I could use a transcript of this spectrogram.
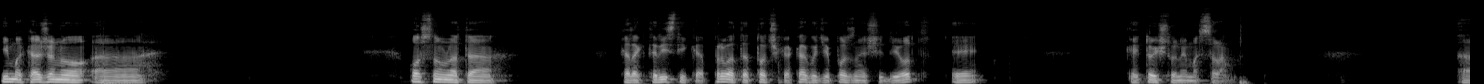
има кажано а, Основната карактеристика, првата точка како ќе познаеш идиот е кај тој што нема срам. А,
